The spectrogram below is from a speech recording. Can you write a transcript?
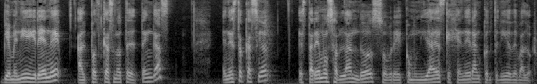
Bienvenida Irene al podcast No te detengas. En esta ocasión estaremos hablando sobre comunidades que generan contenido de valor.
